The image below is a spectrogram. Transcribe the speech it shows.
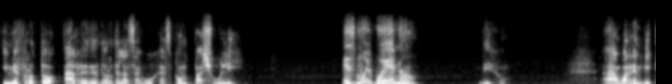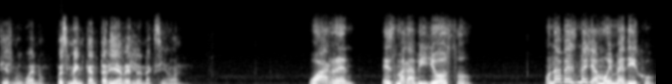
y me frotó alrededor de las agujas con pachuli. Es muy bueno, dijo. Ah, Warren Beatty es muy bueno. Pues me encantaría verlo en acción. Warren es maravilloso. Una vez me llamó y me dijo,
